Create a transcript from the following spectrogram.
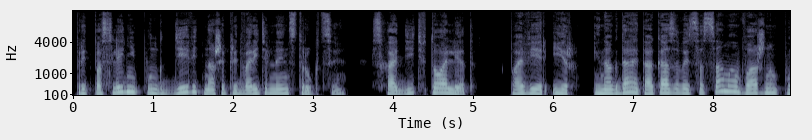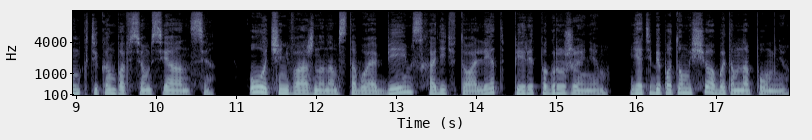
Предпоследний пункт 9 нашей предварительной инструкции. Сходить в туалет. Поверь, Ир, иногда это оказывается самым важным пунктиком во всем сеансе. Очень важно нам с тобой обеим сходить в туалет перед погружением. Я тебе потом еще об этом напомню.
